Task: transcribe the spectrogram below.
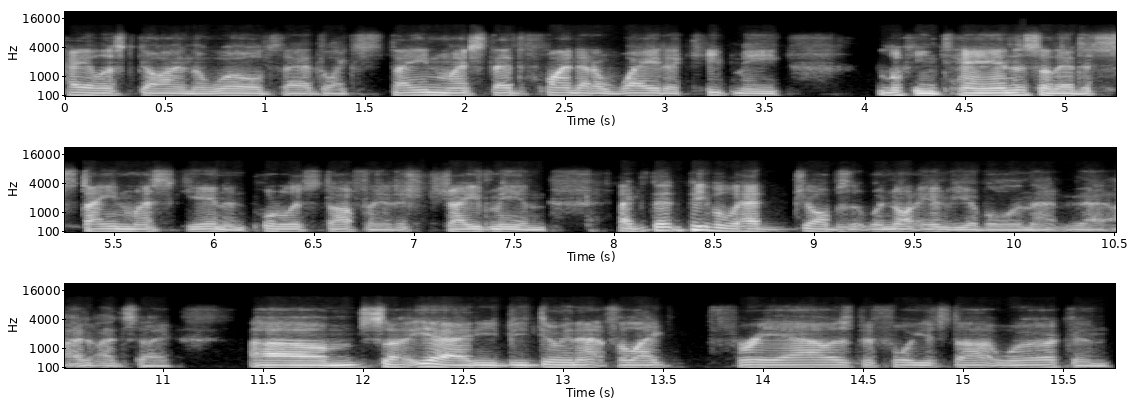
palest guy in the world. So they had to like stain my, they had to find out a way to keep me looking tan. So they had to stain my skin and put all this stuff and they had to shave me. And like the people had jobs that were not enviable in that, that I'd say. Um, so yeah, and you'd be doing that for like three hours before you start work. And,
